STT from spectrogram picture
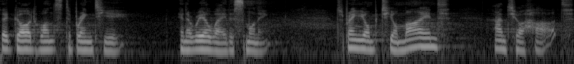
that God wants to bring to you in a real way this morning, to bring you to your mind and to your heart.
